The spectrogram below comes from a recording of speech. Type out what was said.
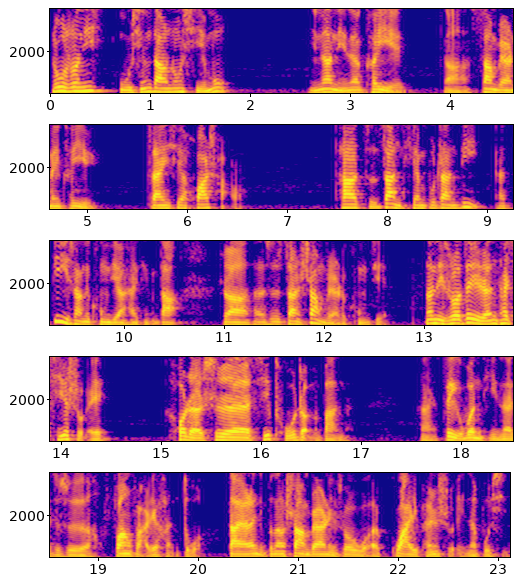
如果说你五行当中喜木，你那你呢可以啊上边呢可以栽一些花草，它只占天不占地，啊地上的空间还挺大，是吧？它是占上边的空间。那你说这人他喜水，或者是洗土怎么办呢？哎，这个问题呢就是方法也很多。当然了，你不能上边你说我挂一盆水那不行，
